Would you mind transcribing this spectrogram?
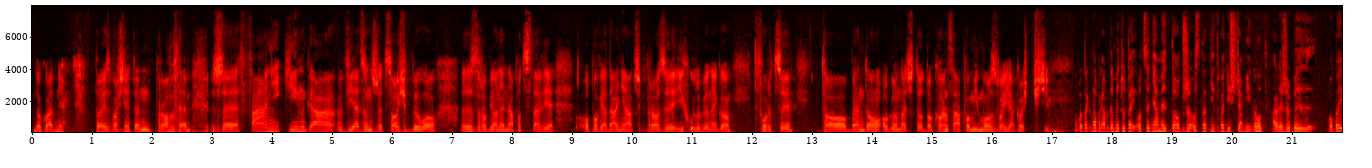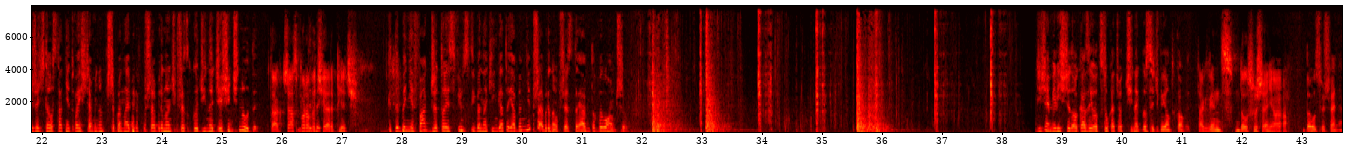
Dokładnie. To jest właśnie ten problem, że fani Kinga, wiedząc, że coś było e, zrobione na podstawie opowiadania czy prozy ich ulubionego twórcy, to będą oglądać to do końca, pomimo złej jakości. No bo tak naprawdę my tutaj oceniamy dobrze ostatnie 20 minut, ale żeby obejrzeć te ostatnie 20 minut, trzeba najpierw przebrnąć przez godzinę 10 nudy. Tak, trzeba sporo gdyby... wycierpieć gdyby nie fakt, że to jest film Stephena Kinga, to ja bym nie przebrnął przez to, ja bym to wyłączył. Dzisiaj mieliście okazję odsłuchać odcinek dosyć wyjątkowy. Tak więc do usłyszenia. Do usłyszenia.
